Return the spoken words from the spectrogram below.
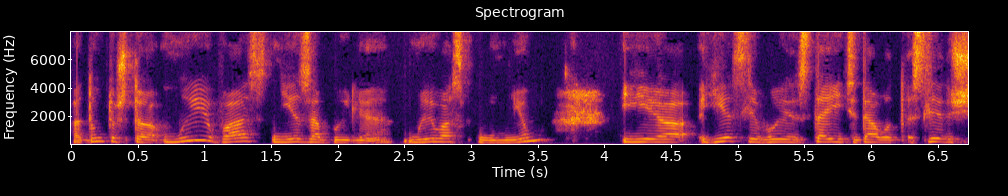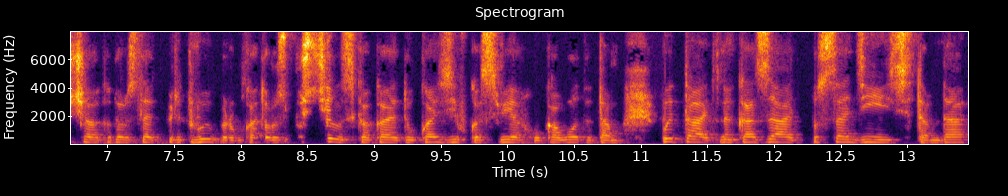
о том, что мы вас не забыли, мы вас помним. И если вы стоите, да, вот следующий человек, который стоит перед выбором, который спустилась какая-то указивка сверху, кого-то там пытать, наказать, посадить, посадить, там, да,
